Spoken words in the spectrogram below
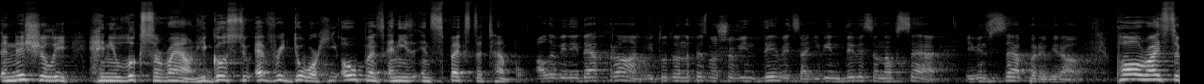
initially and he looks around. He goes to every door, he opens and he inspects the temple. Але він йде в храм, і тут написано, що він дивиться, і він дивиться на все, і він все перевіряв. Paul writes to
